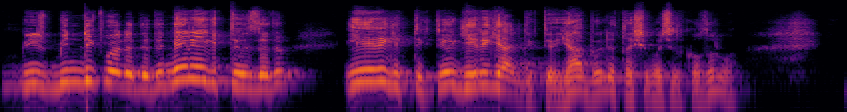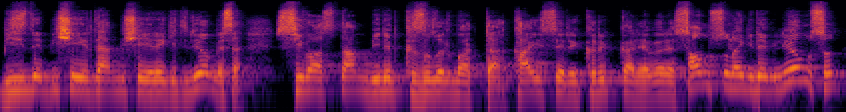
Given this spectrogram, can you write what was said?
Biz bindik böyle dedi. Nereye gittiniz dedim. İleri gittik diyor geri geldik diyor. Ya böyle taşımacılık olur mu? Bizde bir şehirden bir şehire gidiliyor mesela. Sivas'tan binip Kızılırmak'ta, Kayseri, Kırıkkale böyle Samsun'a gidebiliyor musun?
